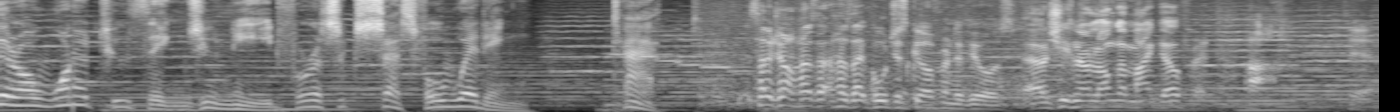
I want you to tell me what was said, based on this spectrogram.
There are one or two things you need for a successful wedding. Tact. So, John, how's that, how's that gorgeous girlfriend of yours? Uh, she's no longer my girlfriend. Ah, dear.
